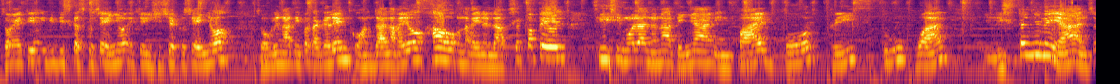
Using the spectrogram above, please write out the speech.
So ito yung i-discuss ko sa inyo. Ito yung share ko sa inyo. So huwag na natin patagalin. Kung handa na kayo, hawak na kayo ng lapis at papel. Sisimulan na natin yan in 5, 4, 3, 2, 1. Ilista nyo na yan. So,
